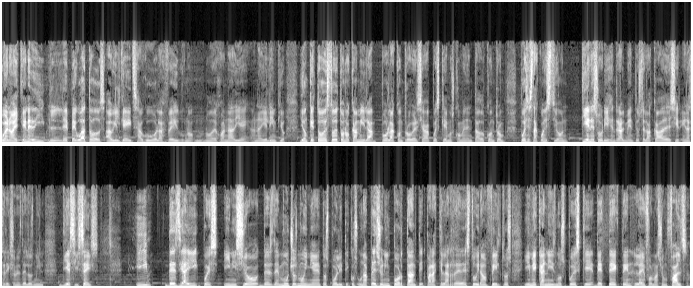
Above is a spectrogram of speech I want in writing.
Bueno, ahí Kennedy le pegó a todos, a Bill Gates, a Google, a Facebook, no, dejó a nadie, a nadie limpio. Y aunque todo esto detonó Camila por la controversia pues, que hemos comentado con Trump, pues esta cuestión tiene su origen realmente, usted lo acaba de decir, en las elecciones del 2016. Y desde ahí, pues inició desde muchos movimientos políticos una presión importante para que las redes tuvieran filtros y mecanismos pues que detecten la información falsa.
